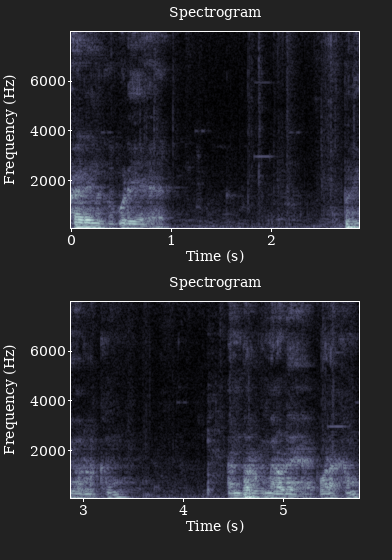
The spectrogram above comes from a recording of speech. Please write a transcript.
மேடையில் இருக்கக்கூடிய பெரியவர்களுக்கும் நண்பர்களுக்கும் என்னுடைய வணக்கம்.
